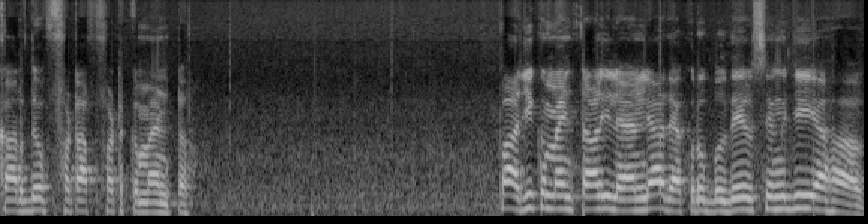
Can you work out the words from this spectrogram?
ਕਰ ਦਿਓ ਫਟਾਫਟ ਕਮੈਂਟ। ਭਾਜੀ ਕਮੈਂਟ ਵਾਲੀ ਲਾਈਨ ਲਿਆ ਦਿਆ ਕਰੋ, ਬਲਦੇਵ ਸਿੰਘ ਜੀ, ਆਹ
